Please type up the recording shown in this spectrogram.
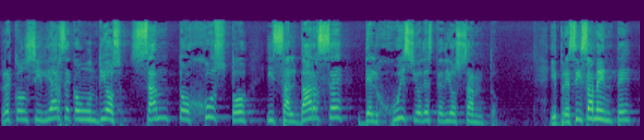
reconciliarse con un Dios santo, justo y salvarse del juicio de este Dios santo? Y precisamente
